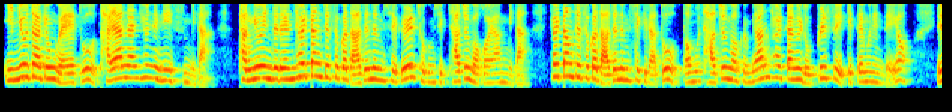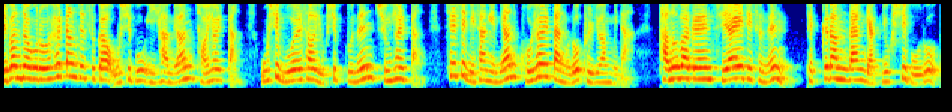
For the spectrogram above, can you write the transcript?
이뇨작용 외에도 다양한 효능이 있습니다. 당뇨인들은 혈당 지수가 낮은 음식을 조금씩 자주 먹어야 합니다. 혈당 지수가 낮은 음식이라도 너무 자주 먹으면 혈당을 높일 수 있기 때문인데요. 일반적으로 혈당 지수가 55 이하면 저혈당, 55에서 69는 중혈당, 70 이상이면 고혈당으로 분류합니다. 단호박은 GI 지수는 100g당 약 65로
